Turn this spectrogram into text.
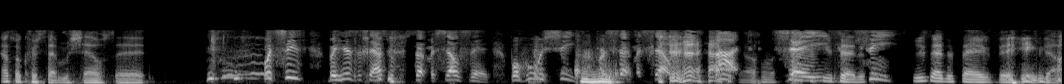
That's what Chrisette Michele said. but she's but here's the thing. That's what Chrisette Michele said. But who is she? Chrisette Michele, not Jay Z. You said the same thing, though.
